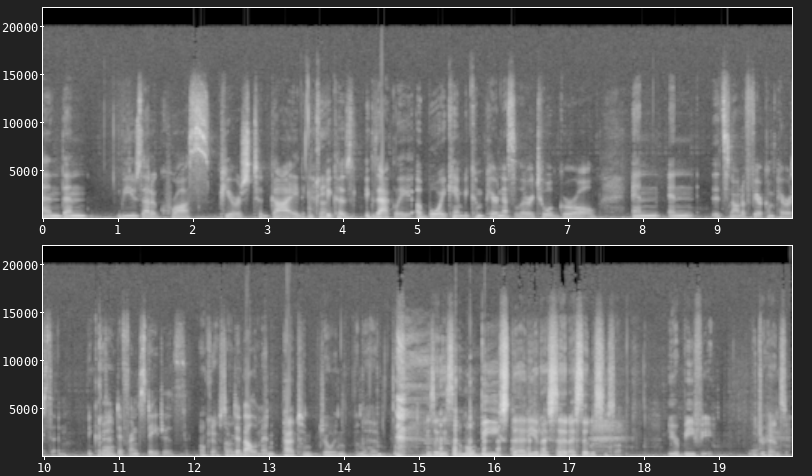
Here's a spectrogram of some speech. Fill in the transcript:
and then we use that across peers to guide Okay. because exactly a boy can't be compared necessarily to a girl, and and it's not a fair comparison because Okay. of different stages Okay, so of I development. can pat him, Joe in, in the head. He's like, they said I'm obese, Daddy, and I said, I said, listen, son, you're beefy, but you're handsome.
